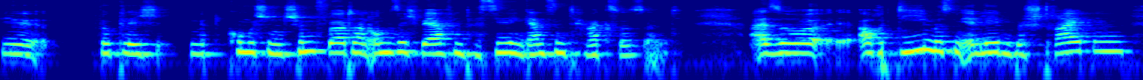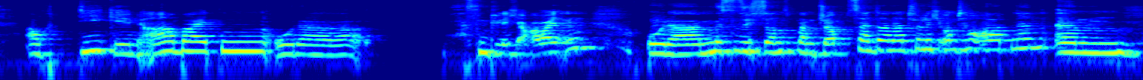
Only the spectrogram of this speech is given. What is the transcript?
die wirklich mit komischen Schimpfwörtern um sich werfen, dass sie den ganzen Tag so sind. Also äh, auch die müssen ihr Leben bestreiten, auch die gehen arbeiten oder hoffentlich arbeiten oder müssen sich sonst beim Jobcenter natürlich unterordnen ähm,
